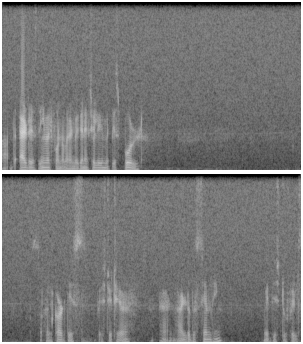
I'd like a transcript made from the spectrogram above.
uh, the address the email phone number and we can actually make this bold. So I'll cut this paste it here and I'll do the same thing with these two fields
